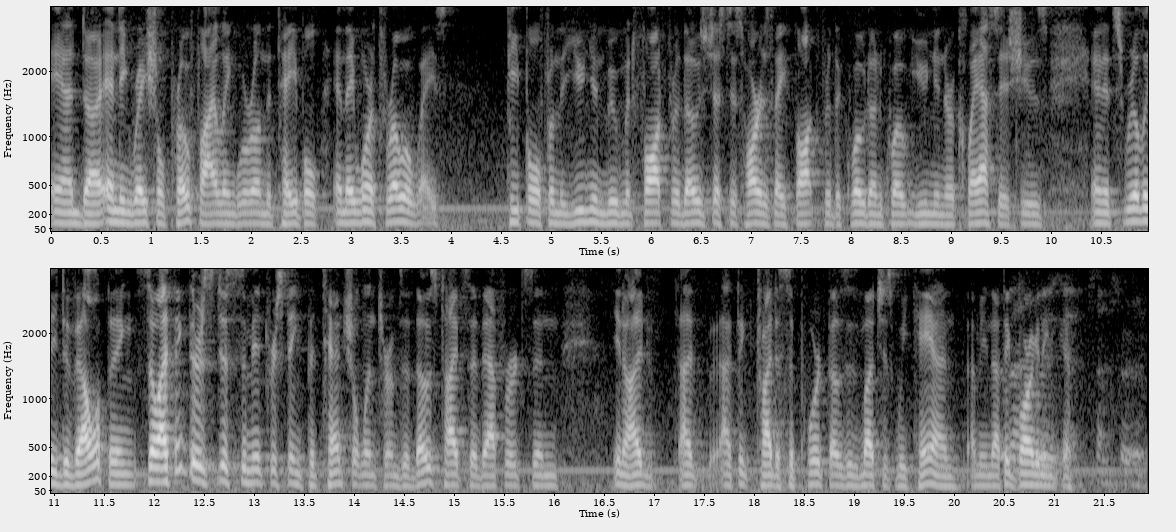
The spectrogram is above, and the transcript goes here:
and uh, ending racial profiling were on the table, and they weren't throwaways. People from the union movement fought for those just as hard as they fought for the quote unquote union or class issues. And it's really developing. So I think there's just some interesting potential in terms of those types of efforts. And, you know, I, I, I think try to support those as much as we can. I mean, I think bargaining. Oregon, Some sort of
